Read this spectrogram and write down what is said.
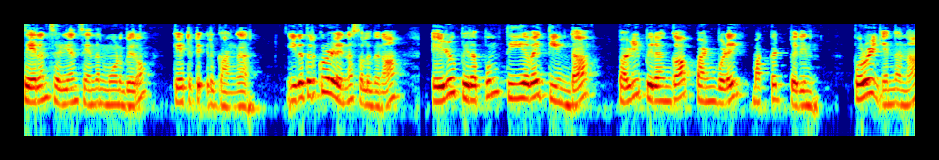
சேரன் செழியன் சேந்தன் மூணு பேரும் கேட்டுட்டு இருக்காங்க. இத திருக்குறள் என்ன சொல்லுதுன்னா எழு பிறப்பும் தீயவை தீண்டா பழி பிறங்கா பண்புடை மக்கட்பெறின் பொருள் என்னன்னா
